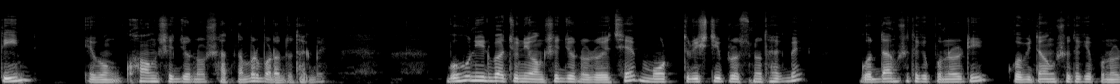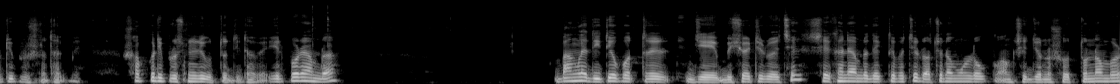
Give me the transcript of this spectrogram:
তিন এবং খ অংশের জন্য সাত নম্বর বরাদ্দ থাকবে। বহু নির্বাচনী অংশের জন্য রয়েছে মোট ত্রিশটি প্রশ্ন থাকবে, গদ্যাংশ থেকে পনেরোটি, কবিতা অংশ থেকে পনেরোটি প্রশ্ন থাকবে। সবকটি প্রশ্নেরই উত্তর দিতে হবে। এরপরে আমরা বাংলা দ্বিতীয় পত্রের যে বিষয়টি রয়েছে, সেখানে আমরা দেখতে পাচ্ছি রচনামূলক অংশের জন্য সত্তর নম্বর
